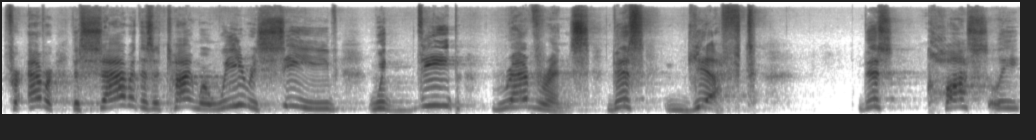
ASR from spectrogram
forever. The Sabbath is a time where we receive with deep reverence this gift, this costly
